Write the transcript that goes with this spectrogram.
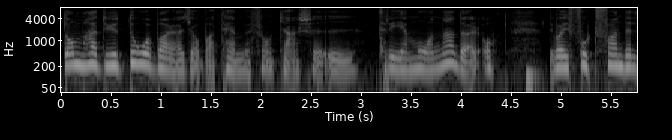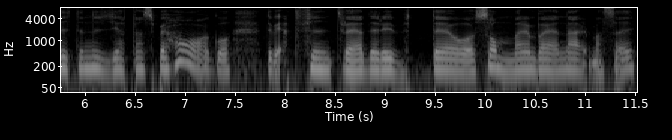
De hade ju då bara jobbat hemifrån kanske i tre månader och det var ju fortfarande lite nyhetens behag och du vet fint väder ute och sommaren börjar närma sig.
